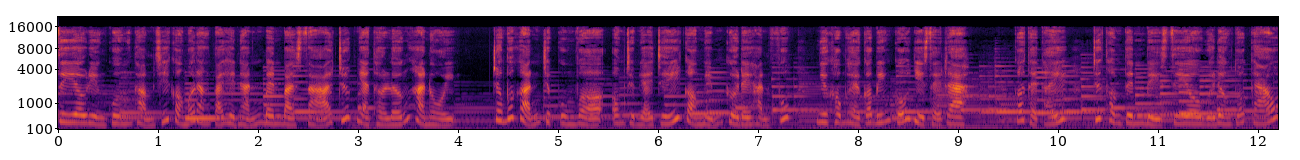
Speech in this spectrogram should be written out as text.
CEO Điền Quân thậm chí còn mới đăng tải hình ảnh bên bà xã trước nhà thờ lớn Hà Nội. Trong bức ảnh chụp cùng vợ, ông Trùm Giải Trí còn mỉm cười đầy hạnh phúc như không hề có biến cố gì xảy ra. Có thể thấy, trước thông tin bị CEO gửi đơn tố cáo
